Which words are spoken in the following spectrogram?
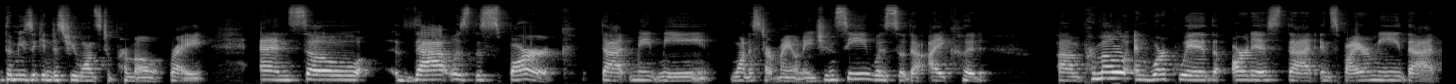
the music industry wants to promote, right? And so that was the spark that made me want to start my own agency was so that I could um, promote and work with artists that inspire me, that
